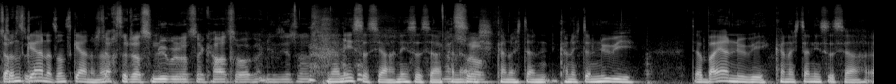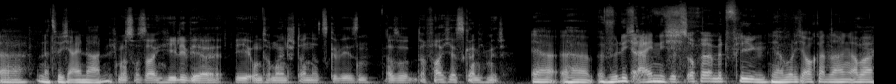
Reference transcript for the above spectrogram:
dachte, sonst gerne, sonst gerne. Ich Ne? dachte, dass Nübel uns eine Karte organisiert hat. Ja, nächstes Jahr, nächstes Jahr kann, so. euch, kann euch dann, kann euch der Nübi, der Bayern Nübi, kann euch dann nächstes Jahr äh, natürlich einladen. Ich muss auch sagen, Heli wäre eh unter meinen Standards gewesen. Also da fahre ich erst gar nicht mit. Ja, äh, würde ich Ja, eigentlich, Willst auch ja mitfliegen? ja, würde ich auch gerade sagen, aber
